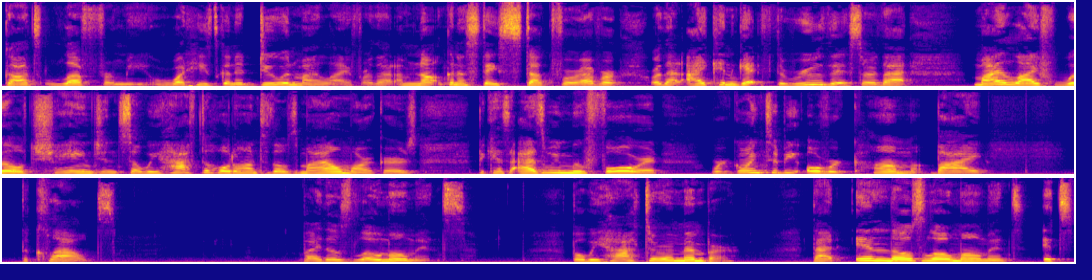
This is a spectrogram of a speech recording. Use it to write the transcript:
God's love for me or what he's going to do in my life or that I'm not going to stay stuck forever or that I can get through this or that my life will change. And so we have to hold on to those mile markers because as we move forward, we're going to be overcome by the clouds, by those low moments. But we have to remember that in those low moments, it's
